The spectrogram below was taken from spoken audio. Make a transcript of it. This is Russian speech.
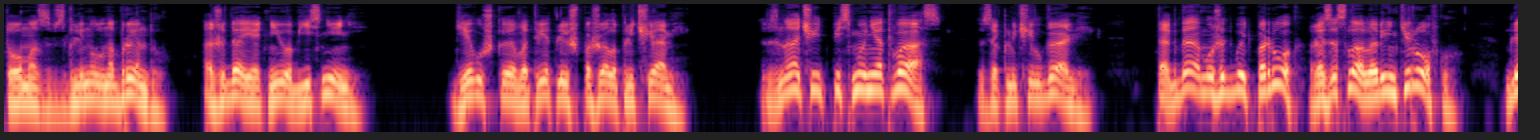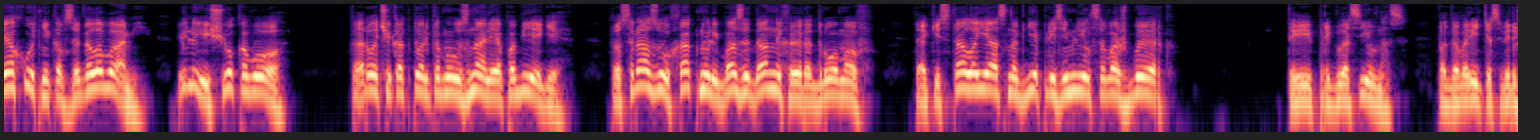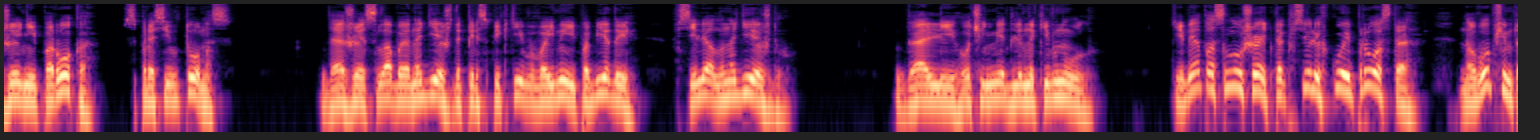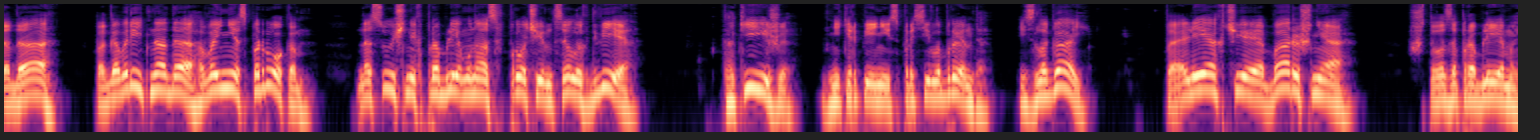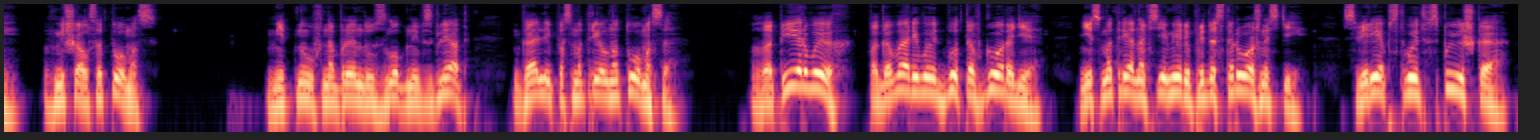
Томас взглянул на Бренду, ожидая от нее объяснений. Девушка в ответ лишь пожала плечами. «Значит, письмо не от вас», — заключил Галли. «Тогда, может быть, порог разослал ориентировку для охотников за головами или еще кого. Короче, как только мы узнали о побеге, то сразу хакнули базы данных аэродромов. Так и стало ясно, где приземлился ваш Берг. Ты пригласил нас поговорить о свержении порока? Спросил Томас. Даже слабая надежда перспективы войны и победы вселяла надежду. Галли очень медленно кивнул. «Тебя послушать так все легко и просто, но в общем-то да, поговорить надо о войне с пороком, Насущных проблем у нас, впрочем, целых две. Какие же? В нетерпении спросила Бренда. Излагай. Полегче, барышня. Что за проблемы? Вмешался Томас. Метнув на Бренду злобный взгляд, Галли посмотрел на Томаса. Во-первых, поговаривают, будто в городе, несмотря на все меры предосторожности, свирепствует вспышка,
